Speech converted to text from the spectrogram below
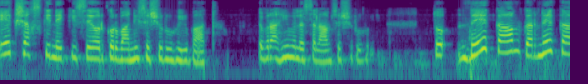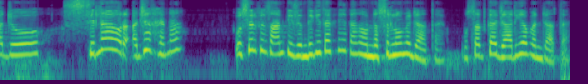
ایک شخص کی نیکی سے اور قربانی سے شروع ہوئی بات، ابراہیم علیہ السلام سے شروع ہوئی۔ تو نیک کام کرنے کا جو سلا اور اجر ہے نا، وہ صرف انسان کی زندگی تک نہیں رہتا، وہ نسلوں میں جاتا ہے، وہ صدقہ جاریا بن جاتا ہے۔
